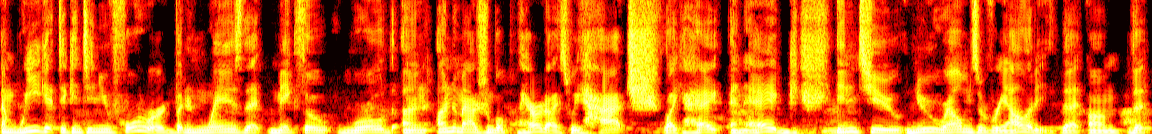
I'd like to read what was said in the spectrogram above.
And we get to continue forward, but in ways that make the world an an unimaginable paradise. We hatch like an egg into new realms of reality that um, that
